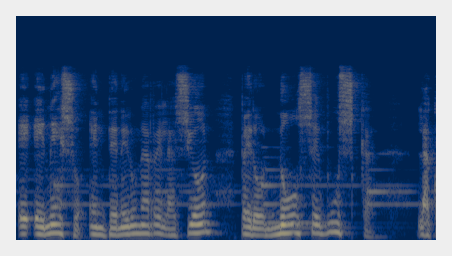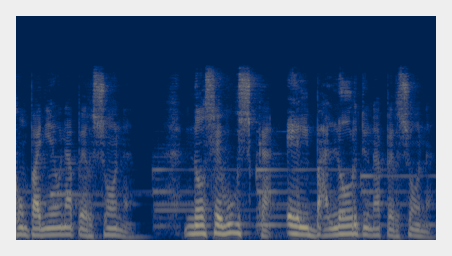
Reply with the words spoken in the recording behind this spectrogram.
eh, en eso, en tener una relación, pero no se busca la compañía de una persona. No se busca el valor de una persona,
